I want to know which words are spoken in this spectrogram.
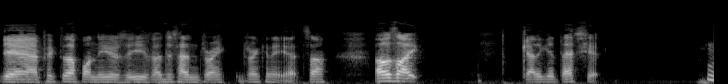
Yeah, I picked it up on New Year's Eve. I just hadn't drank drinking it yet, so I was like, gotta get that shit. Hmm.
